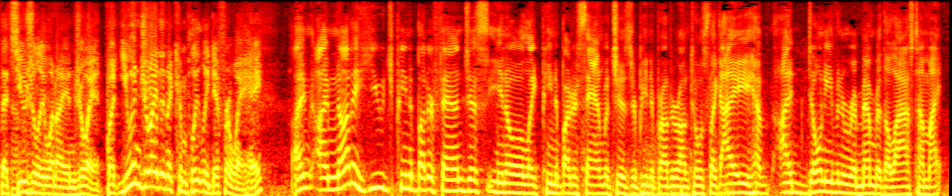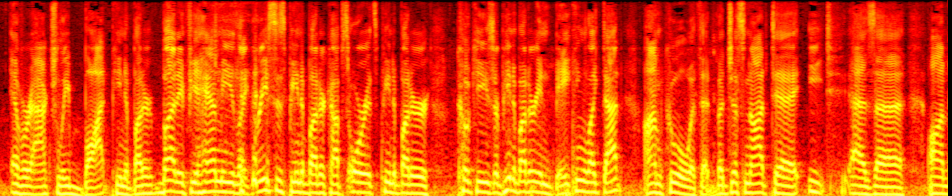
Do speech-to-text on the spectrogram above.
That's usually when I enjoy it. But you enjoy it in a completely different way, hey? I'm I'm not a huge peanut butter fan. Just you know, like peanut butter sandwiches or peanut butter on toast. Like I have, I don't even remember the last time I ever actually bought peanut butter. But if you hand me like Reese's peanut butter cups or it's peanut butter cookies or peanut butter in baking like that, I'm cool with it. But just not to eat as a on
